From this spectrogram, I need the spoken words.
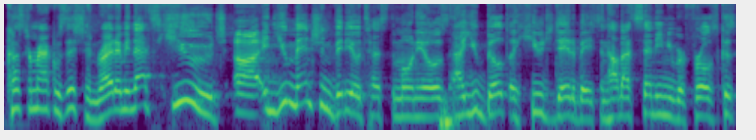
customer acquisition, right? I mean, that's huge. Uh, and you mentioned video testimonials, how you built a huge database and how that's sending you referrals because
